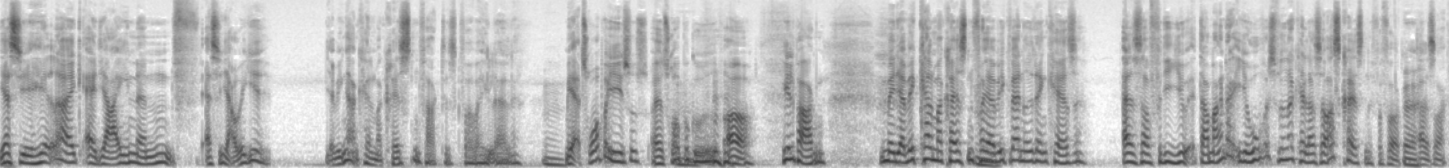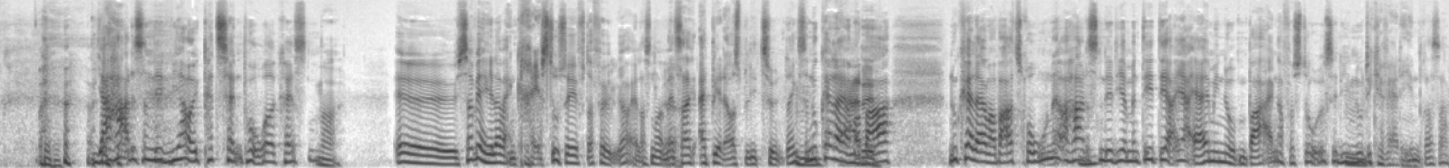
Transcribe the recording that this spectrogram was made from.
Jeg siger heller ikke, at jeg er en eller anden... Altså, jeg er jo ikke... Jeg vil ikke engang kalde mig kristen, faktisk, for at være helt ærlig. Mm. Men jeg tror på Jesus, og jeg tror på Gud, og hele pakken. Men jeg vil ikke kalde mig kristen, for mm. jeg vil ikke være nede i den kasse. Altså, fordi der er mange, der Jehovas vidner kalder sig også kristne, for fuck. Ja. Altså. Jeg har det sådan lidt, vi har jo ikke patent på ordet kristen. Nej. Øh, så vil jeg hellere være en Kristus efterfølger, eller sådan noget, ja. men så at bliver det også lidt tyndt. Ikke? Så nu kalder jeg Ja, mig det- bare nu kalder jeg mig bare troende, og har det sådan lidt, jamen det er der, jeg er i min åbenbaring og forståelse lige nu. Det kan være, det ændrer sig.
